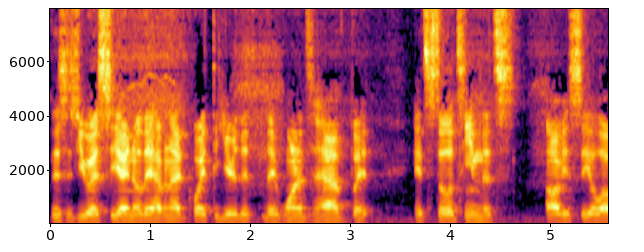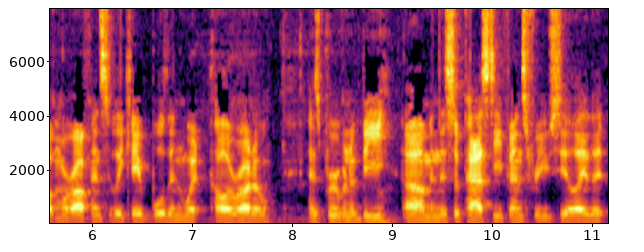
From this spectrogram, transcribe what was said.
this is USC. I know they haven't had quite the year that they wanted to have, but it's still a team that's obviously a lot more offensively capable than what Colorado has proven to be. Um, and this is a pass defense for UCLA that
